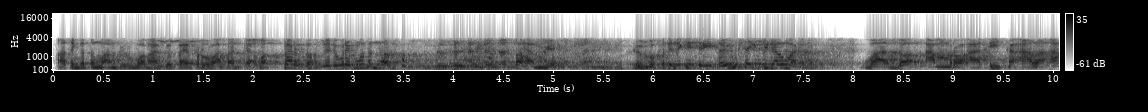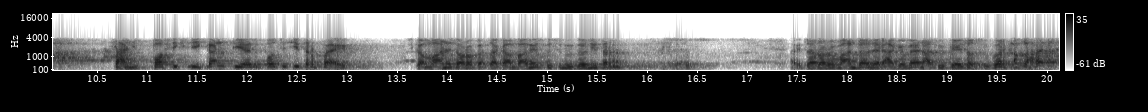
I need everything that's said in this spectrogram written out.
Asing ketemu anggur wong anggap bae perluasan dakwah bar toh. Jadi urip ngoten apa? Paham ya? Lho kok iki cerita iku saya tidak Umar. Wadok amro akhika ala ah tani. Posisikan dia posisi terbaik. Sekamane cara bahasa gampangnya kusnudoni ter Cara romanto dari agama nak suka esok syukur larat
